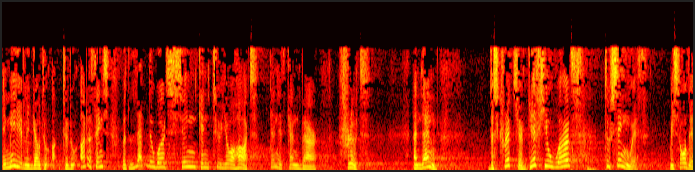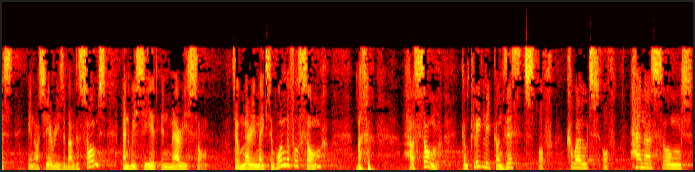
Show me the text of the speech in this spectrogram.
immediately go to, uh, to do other things, but let the Word sink into your heart. Then it can bear fruit. And then the Scripture gives you words to sing with. We saw this in our series about the Psalms, and we see it in Mary's song. So Mary makes a wonderful song, but her song completely consists of quotes of Hannah's songs,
